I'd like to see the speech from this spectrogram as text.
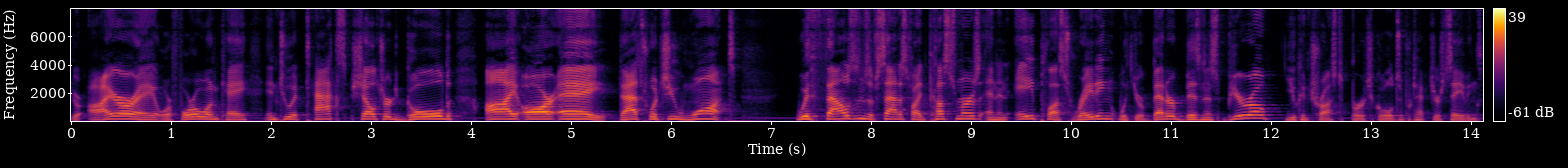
your IRA or 401k into a tax sheltered gold IRA. That's what you want. With thousands of satisfied customers and an A plus rating with your Better Business Bureau, you can trust Birch Gold to protect your savings.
